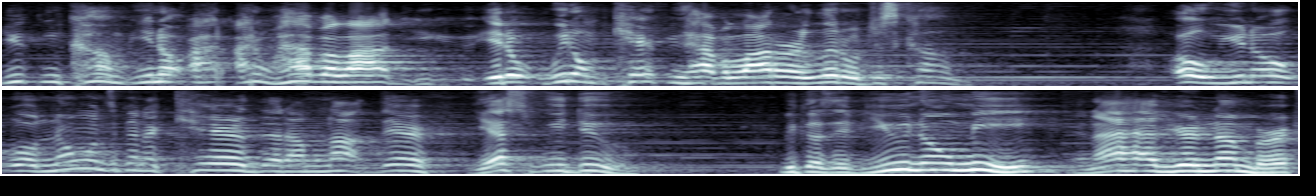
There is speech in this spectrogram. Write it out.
You can come. You know, I, I don't have a lot. It don't, we don't care if you have a lot or a little. Just come. Oh, you know, well, no one's going to care that I'm not there. Yes, we do. Because if you know me and I have your number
